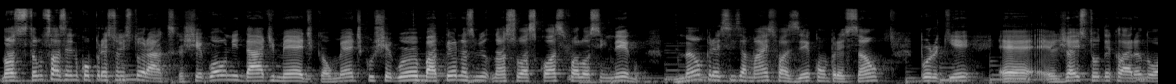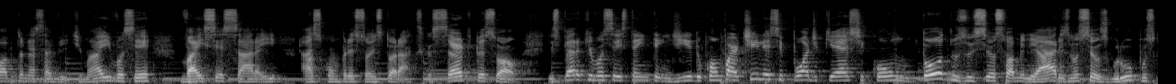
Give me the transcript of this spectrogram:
nós estamos fazendo compressões torácicas. Chegou a unidade médica, o médico chegou, bateu nas, nas suas costas e falou assim: nego, não precisa mais fazer compressão porque é, já estou declarando óbito nessa vítima. Aí você vai cessar aí as compressões torácicas, certo, pessoal? Espero que vocês tenham entendido. Compartilhe esse podcast com todos os seus familiares, nos seus grupos,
